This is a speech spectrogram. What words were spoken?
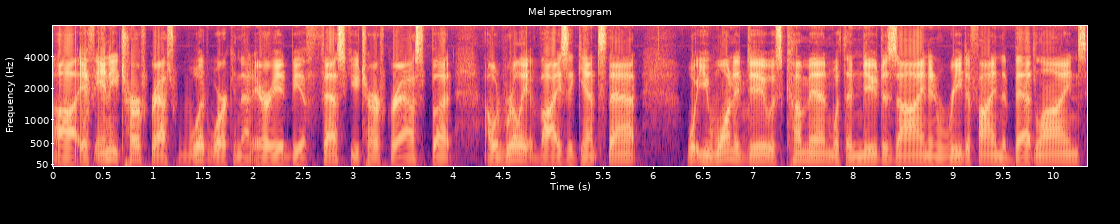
Uh, if any turf grass would work in that area, it'd be a fescue turf grass, but I would really advise against that. What you want to do is come in with a new design and redefine the bed lines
